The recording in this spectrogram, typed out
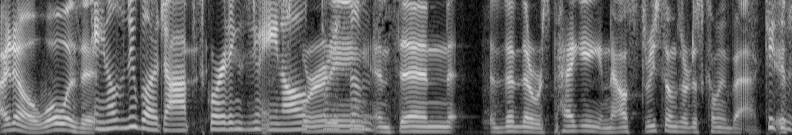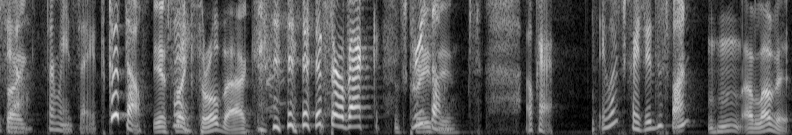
I know. What was it? anal's a new blowjob, squirting's a new anal, Squirting, threesomes. and then and then there was pegging, and now threesomes are just coming back. threesomes, it's yeah, like their mainstay. It's good though. it's Hey, like throwback. throwback. It's crazy. threesomes. Okay, it was crazy. This fun. Mm-hmm. I love it.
